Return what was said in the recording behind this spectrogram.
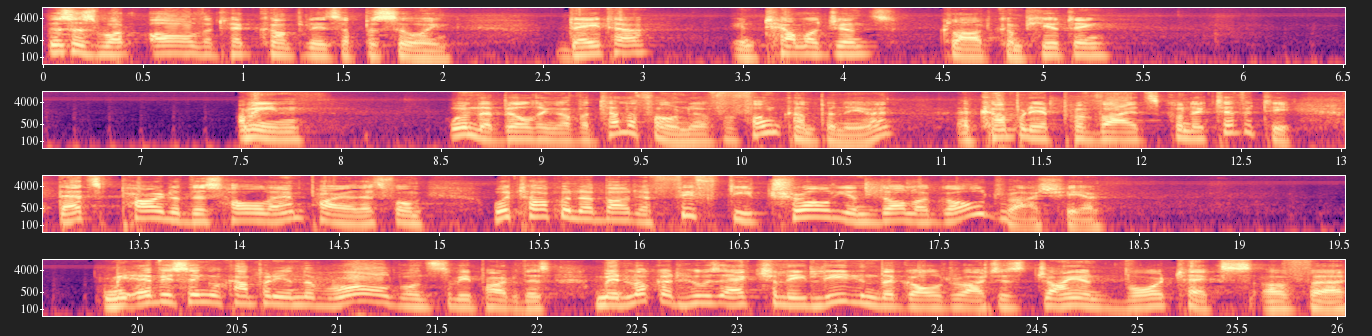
This is what all the tech companies are pursuing data, intelligence, cloud computing. I mean, we're the building of a telephone, of a phone company, right? A company that provides connectivity. That's part of this whole empire that's formed. We're talking about a $50 trillion gold rush here. I mean, every single company in the world wants to be part of this. I mean, look at who's actually leading the gold rush, this giant vortex of uh,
